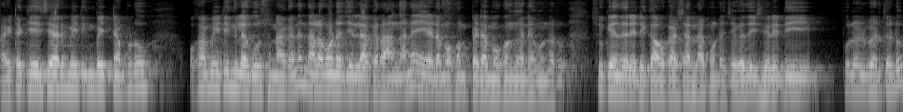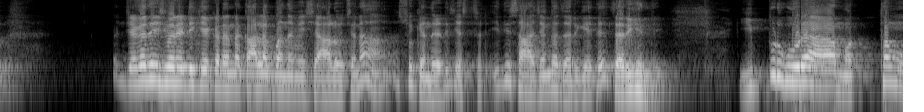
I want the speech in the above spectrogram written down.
బయట కేసీఆర్ మీటింగ్ పెట్టినప్పుడు ఒక మీటింగ్లో కూర్చున్నా కానీ నల్గొండ జిల్లాకు రాగానే ఎడముఖం పెడముఖంగానే ఉన్నారు. సుఖేందర్ రెడ్డికి అవకాశాలు లేకుండా జగదీశ్వర రెడ్డి పుల్లలు పెడతాడు. జగదీశ్వరరెడ్డికి ఎక్కడన్నా కాళ్ళకు బంధం వేసే ఆలోచన సుఖేందర్ రెడ్డి చేస్తాడు. ఇది సహజంగా జరిగైతే జరిగింది. ఇప్పుడు కూడా మొత్తము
